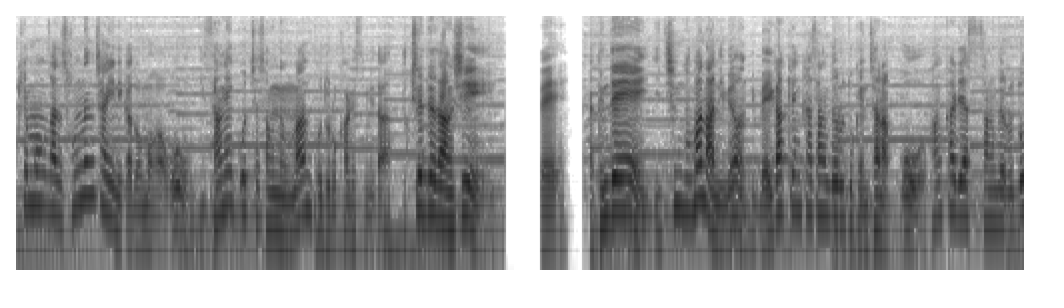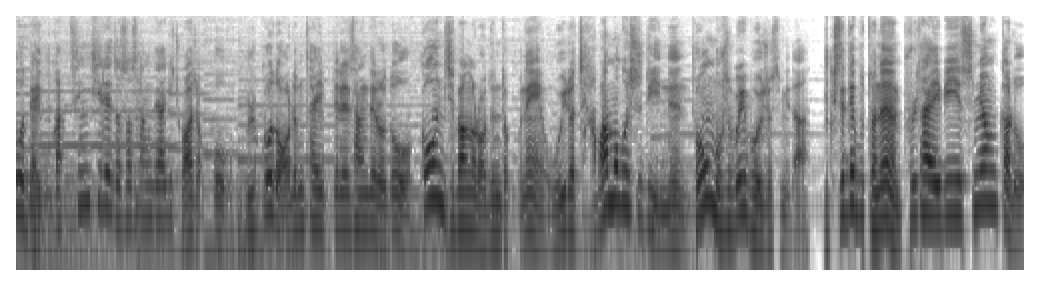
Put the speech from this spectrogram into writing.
포켓몬 간 성능 차이니까 넘어가고 이상의 꽃의 성능만 보도록 하겠습니다. 6세대 당시 네. 야, 근데 이 친구만 아니면 메가켄카 상대로도 괜찮았고 황카리아스 상대로도 내구가 튼실해져서 상대하기 좋아졌고 불꽃 얼음 타입들을 상대로도 두꺼운 지방을 얻은 덕분에 오히려 잡아먹을 수도 있는 좋은 모습을 보여줬습니다. 6세대부터는 풀타입이 수면가루,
